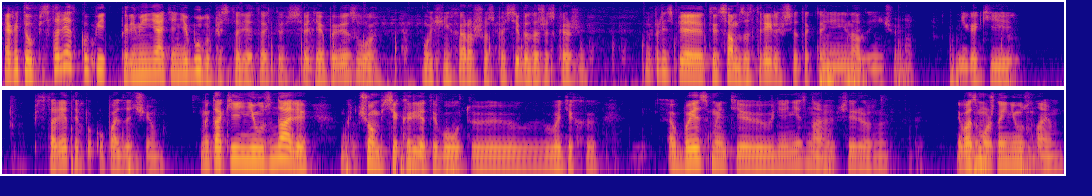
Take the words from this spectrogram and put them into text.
Я хотел пистолет купить, применять я не буду пистолет, так то все, тебе повезло. Очень хорошо, спасибо даже скажи. Ну, в принципе, ты сам застрелишься, так-то не, не надо ничего. Никакие пистолеты покупать, зачем? Мы так и не узнали, в чем секрет его вот э, в этих э, бейсменте, я не знаю, серьезно. И возможно и не узнаем.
